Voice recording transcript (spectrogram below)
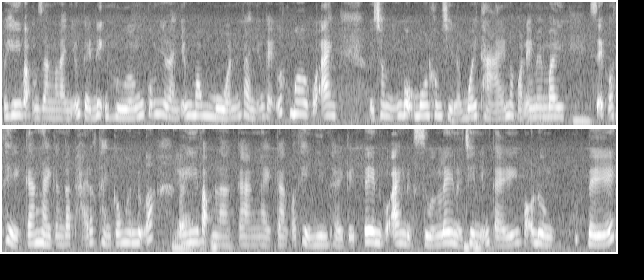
và hy vọng rằng là những cái định hướng cũng như là những mong muốn và những cái ước mơ của anh ở trong những bộ môn không chỉ là môi thái mà còn MMA ừ. sẽ có thể càng ngày càng gặt hái được thành công hơn nữa yeah. và dạ. hy vọng là càng ngày càng có thể nhìn thấy cái tên của anh được sướng lên ở trên ừ. những cái võ đường quốc tế yeah.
